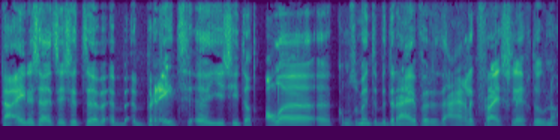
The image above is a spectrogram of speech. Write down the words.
Nou, enerzijds is het uh, breed. Uh, je ziet dat alle consumentenbedrijven het eigenlijk vrij slecht doen.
